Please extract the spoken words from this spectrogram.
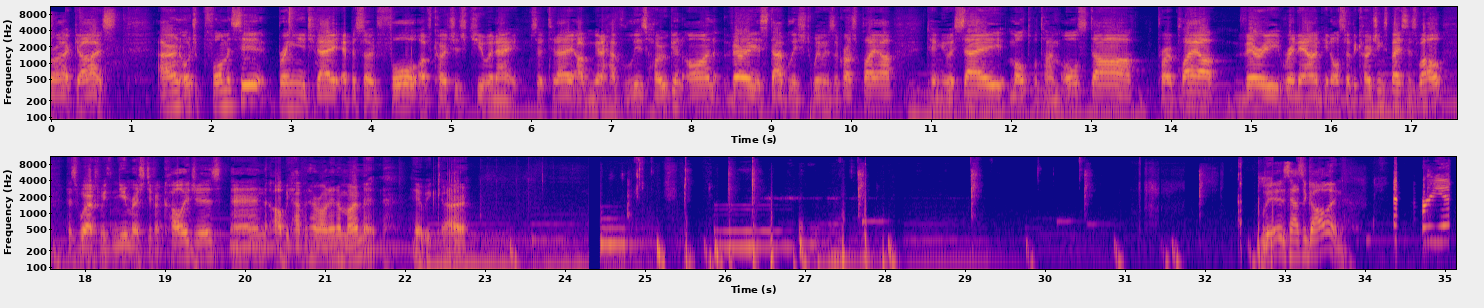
All right, guys. Aaron Ultra Performance here, bringing you today episode four of Coaches Q and A. So today I'm going to have Liz Hogan on, very established women's lacrosse player, Team USA, multiple time All Star, pro player, very renowned in also the coaching space as well. Has worked with numerous different colleges, and I'll be having her on in a moment. Here we go. Liz, how's it going? How are you?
